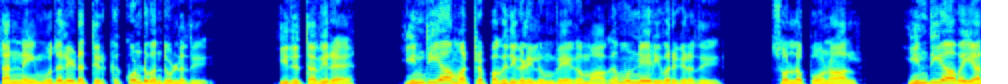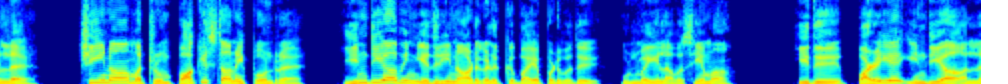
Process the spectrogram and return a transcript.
தன்னை முதலிடத்திற்கு கொண்டு வந்துள்ளது. இது தவிர இந்தியா மற்ற பகுதிகளிலும் வேகமாக முன்னேறி வருகிறது. சொல்லப்போனால் இந்தியாவை அல்ல சீனா மற்றும் பாகிஸ்தானைப் போன்ற இந்தியாவின் எதிரி நாடுகளுக்கு பயப்படுவது உண்மையில் அவசியமா? இது பழைய இந்தியா அல்ல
